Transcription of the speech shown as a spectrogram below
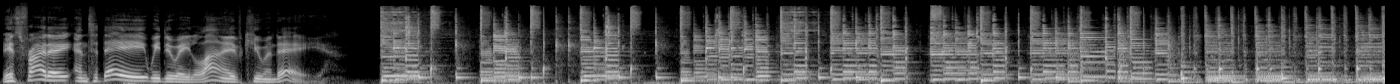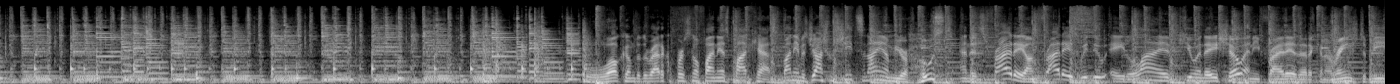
It's Friday, and today we do a live Q&A. Welcome to the Radical Personal Finance Podcast. My name is Joshua Sheets, and I am your host. And it's Friday. On Fridays, we do a live Q and A show. Any Friday that I can arrange to be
